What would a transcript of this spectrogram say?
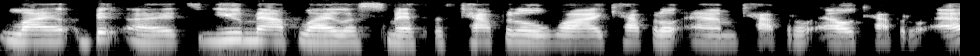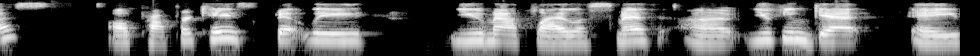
Lila, bit, uh, it's YouMap Lila Smith with capital Y, capital M, capital L, capital S, all proper case, Bitly, YouMap Lila Smith. Uh, you can get a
